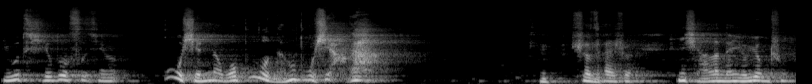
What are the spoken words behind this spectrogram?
有许多事情不行了，我不能不想啊！实在说，你想了能有用处吗？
